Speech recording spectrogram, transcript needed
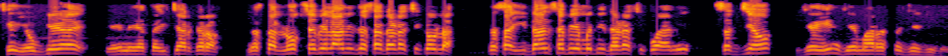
हे योग्य आहे. याचा विचार करा नसता लोकसभेला आम्ही जसा धडा शिकवला तसा विधानसभेमध्ये धडा शिकवा आम्ही सज्ज हो जय हिंद जय महाराष्ट्र जय जिजाऊ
